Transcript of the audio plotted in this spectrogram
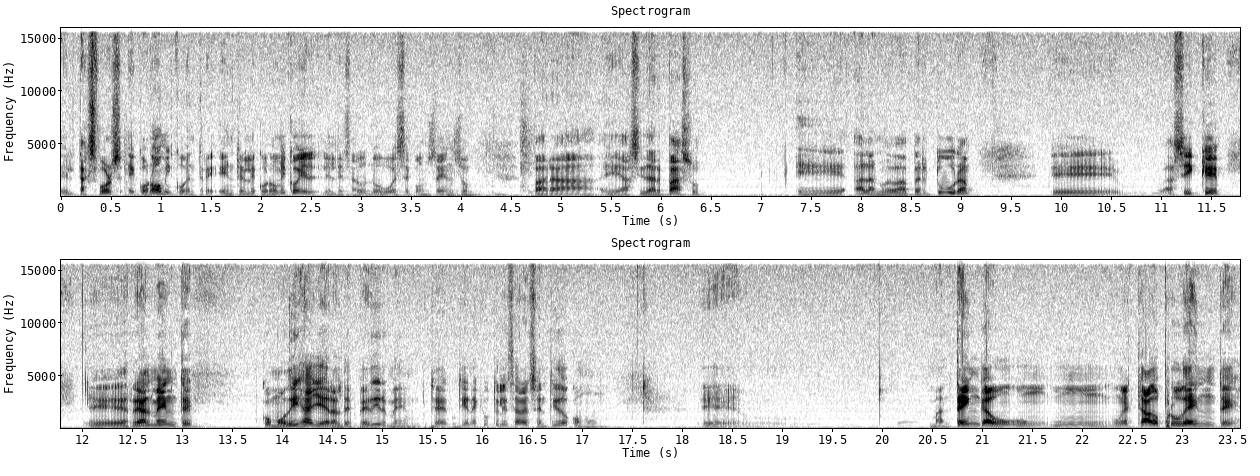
el tax force económico, entre, entre el económico y el, de salud no hubo ese consenso para eh, así dar paso a la nueva apertura. Así que realmente, como dije ayer al despedirme, usted tiene que utilizar el sentido común. mantenga un, estado prudente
